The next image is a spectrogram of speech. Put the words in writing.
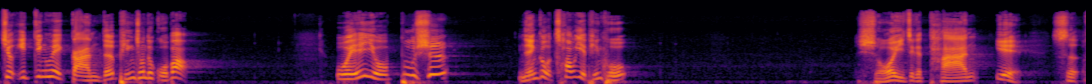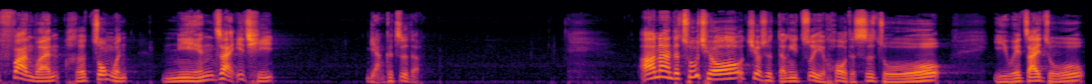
就一定会感得贫穷的果报。唯有布施，能够超越贫苦。所以这个贪越。是梵文和中文连在一起两个字的。阿难的出求就是等于最后的施主，以为斋主，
